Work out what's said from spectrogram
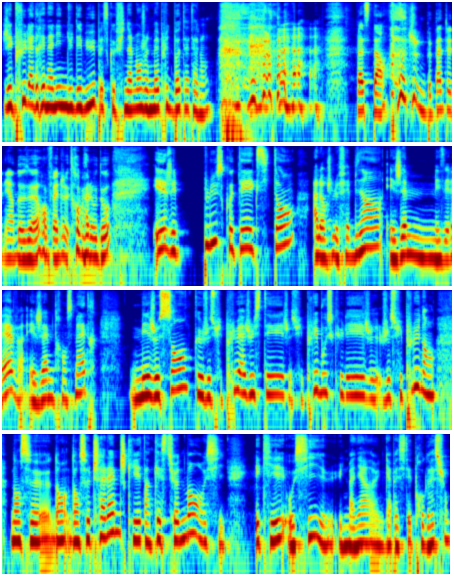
J'ai plus l'adrénaline du début parce que finalement je ne mets plus de bottes à talons. Basta. je ne peux pas tenir deux heures. En fait, j'ai trop mal au dos. Et j'ai plus côté excitant. Alors je le fais bien et j'aime mes élèves et j'aime transmettre. mais je sens que je suis plus ajustée, je suis plus bousculée, je, je suis plus dans dans ce dans, dans ce challenge qui est un questionnement aussi et qui est aussi une manière, une capacité de progression.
